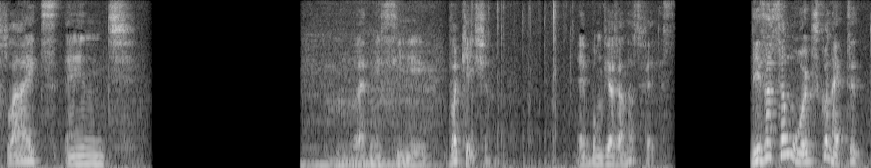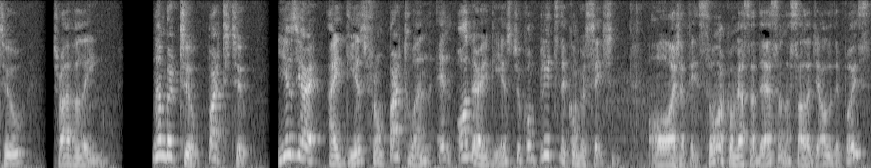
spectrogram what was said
flights, and let me see, vacation. É bom viajar nas férias. These are some words connected to traveling. Number two, part two. Use your ideas from part 1 and other ideas to complete the conversation. Oh, já pensou uma conversa dessa na sala de aula depois?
